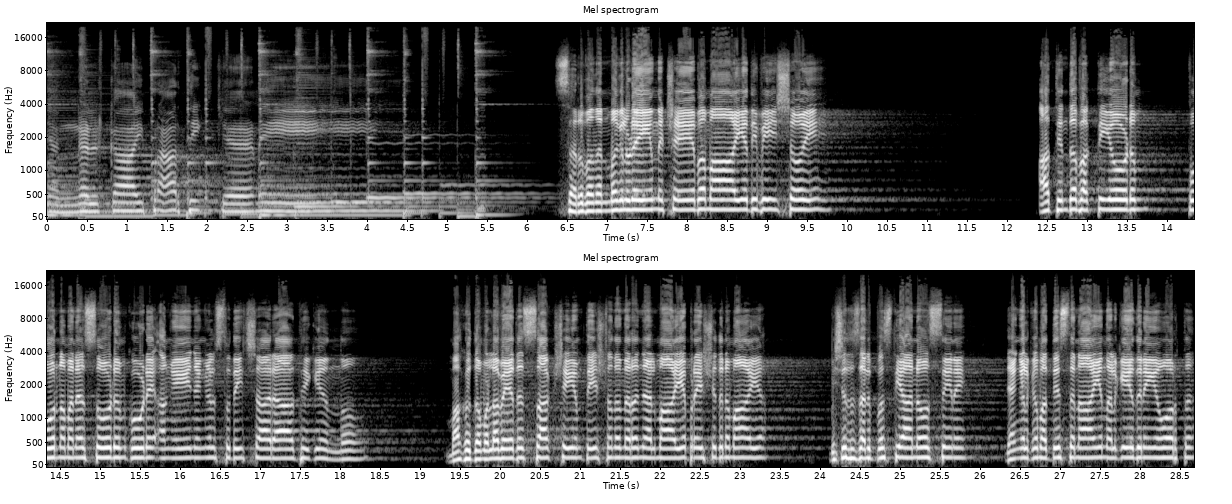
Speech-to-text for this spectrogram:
ഞങ്ങൾക്കായി പ്രാർത്ഥിക്കണേ. സർവനന്മകളുടെയും നിക്ഷേപമായ ദിവീശോയെ അത്യന്ത ഭക്തിയോടും പൂർണ മനസ്സോടും കൂടെ അങ്ങേ ഞങ്ങൾ സ്തുതിച്ചാരാധിക്കുന്നു. മഹുതമുള്ള വേദസാക്ഷിയും തീഷ്ണത നിറഞ്ഞാൽമായ പ്രേക്ഷിതനുമായ വിശുദ്ധ സൽപ്പസ്ത്യാനോസിനെ ഞങ്ങൾക്ക് മധ്യസ്ഥനായി നൽകിയതിനെ ഓർത്ത്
